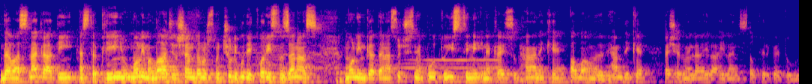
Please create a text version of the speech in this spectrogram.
da vas nagradi na strpljenju. Molim Allah Đelešanu da ono što smo čuli bude korisno za nas. Molim ga da nas učesne putu istine i na kraju subhaneke. Allahumma bihamdike. Ešhedu in la ilaha ila in stagfiruka etubu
